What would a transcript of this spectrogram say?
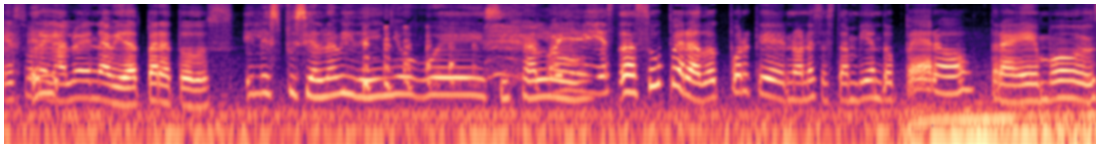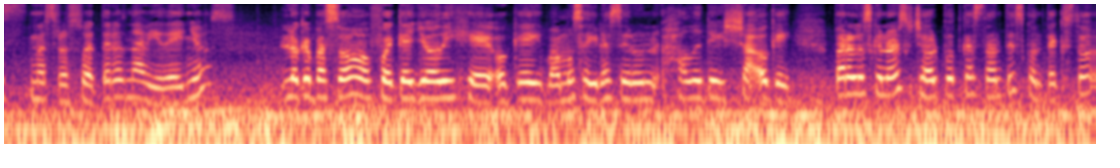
Es un El- regalo de Navidad para todos. El especial navideño, güey. Sí, jalo. Oye, y está súper ad hoc porque no nos están viendo, pero traemos nuestros suéteres navideños. Lo que pasó fue que yo dije, ok, vamos a ir a hacer un holiday shop. Ok, para los que no han escuchado el podcast antes, contexto,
